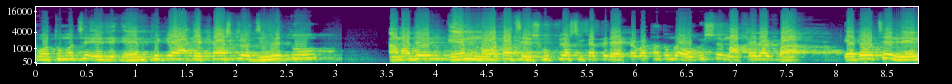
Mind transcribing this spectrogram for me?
প্রথম হচ্ছে এই যে এম থেকে একটা আসলো। যেহেতু আমাদের এম নট আছে, সুপ্রিয় শিক্ষার্থীর, একটা কথা তোমরা অবশ্যই মাথায় রাখবা, এটা হচ্ছে নেন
